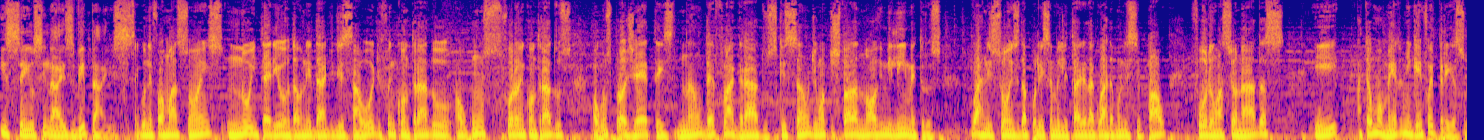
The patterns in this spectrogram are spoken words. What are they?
e sem os sinais vitais. Segundo informações, no interior da unidade de saúde foi encontrado alguns foram encontrados alguns projéteis não deflagrados que são de uma pistola 9 milímetros Guarnições da Polícia Militar e da Guarda Municipal foram acionadas e até o momento ninguém foi preso.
